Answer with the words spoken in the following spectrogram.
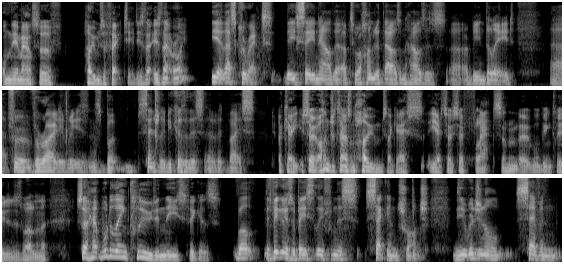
on the amount of homes affected. Is that is that right? Yeah, that's correct. They say now that up to 100,000 houses uh, are being delayed uh, for a variety of reasons, but essentially because of this uh, advice. Okay, so 100,000 homes, I guess. Yeah, so so flats and uh, will be included as well. And uh, so, how, what do they include in these figures? Well, the figures are basically from this second tranche. The original seven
